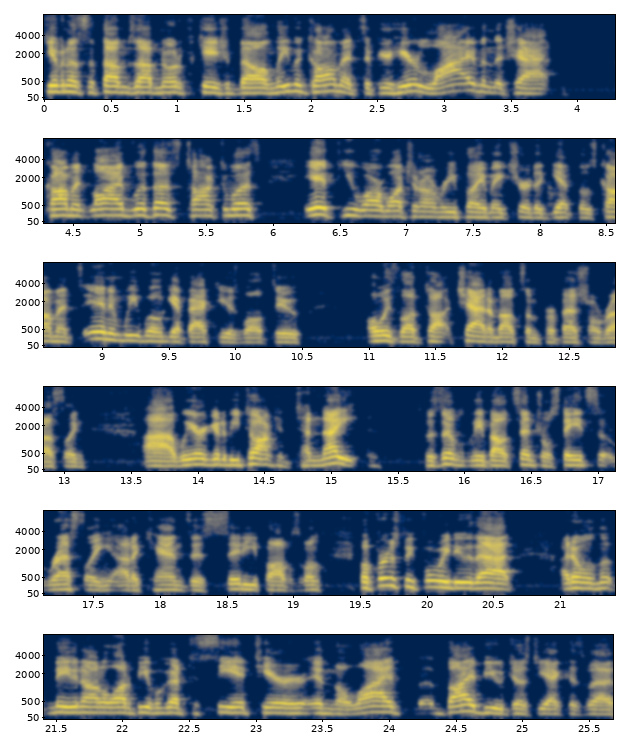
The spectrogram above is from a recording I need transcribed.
giving us a thumbs up, notification bell, and leaving comments. If you're here live in the chat, comment live with us, talk to us. If you are watching on replay, make sure to get those comments in, and we will get back to you as well too. Always love talk chat about some professional wrestling. Uh, we are going to be talking tonight specifically about Central States wrestling out of Kansas City, Pop Smokes. But first, before we do that, I know maybe not a lot of people got to see it here in the live live view just yet because uh,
